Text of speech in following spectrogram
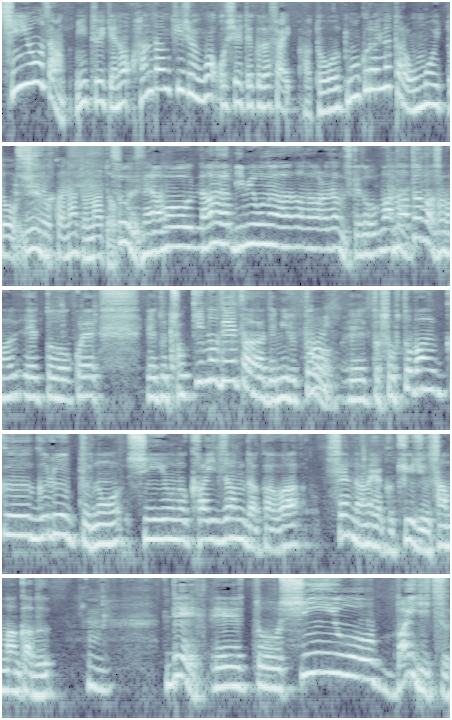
信用残についての判断基準を教えてください。あどのぐらいになったら重いというのかなどなど。そうですね。あの、なかなか微妙な、あの、あれなんですけど、まあ、例えばその、はい、えっ、と、これ、えっ、と、直近のデータで見ると、はい、えっ、と、ソフトバンクグループの信用の改ざん高は1793万株。うんで、えっ、ー、と、信用倍率、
